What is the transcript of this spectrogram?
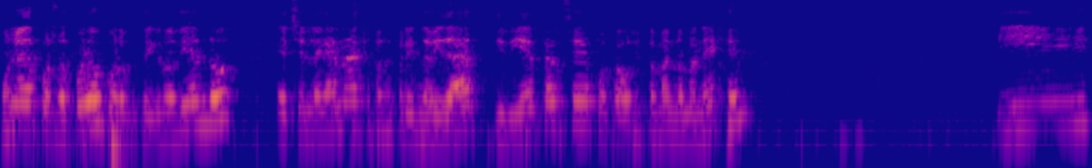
Muchas gracias por su apoyo, por seguirnos viendo. Échenle ganas, que pasen feliz Navidad, diviértanse, por favor si toman no manejen. Y...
